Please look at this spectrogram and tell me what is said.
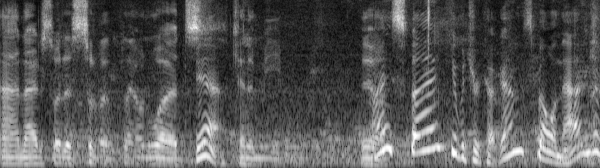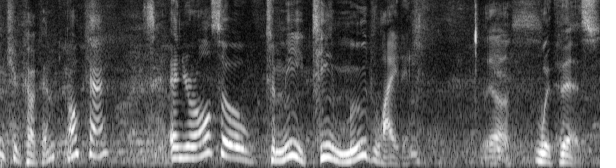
and I just sort of sort of play on words. Yeah. ketamine. Yeah. I, sp- I get what you're cooking. I'm smelling that. I get what you're cooking. Okay. And you're also, to me, team mood lighting Yeah. with this,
